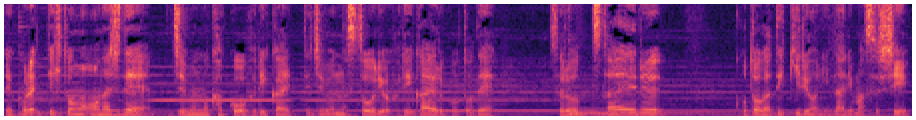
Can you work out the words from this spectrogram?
で、これって人も同じで自分の過去を振り返って自分のストーリーを振り返ることでそれを伝えることができるようになりますし、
